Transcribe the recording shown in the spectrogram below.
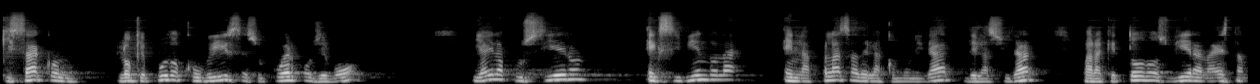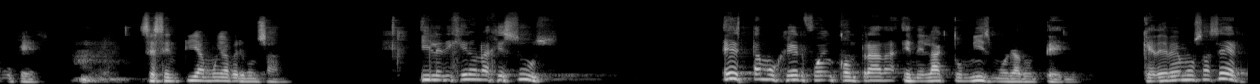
quizá con lo que pudo cubrirse su cuerpo llevó, y ahí la pusieron exhibiéndola en la plaza de la comunidad, de la ciudad, para que todos vieran a esta mujer. Se sentía muy avergonzada. Y le dijeron a Jesús, esta mujer fue encontrada en el acto mismo de adulterio. ¿Qué debemos hacer?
